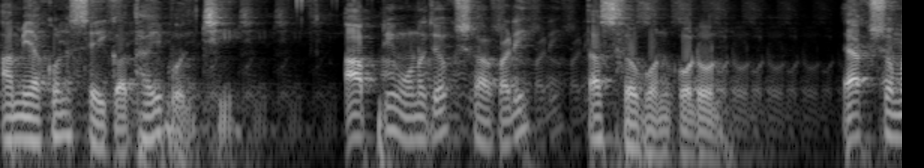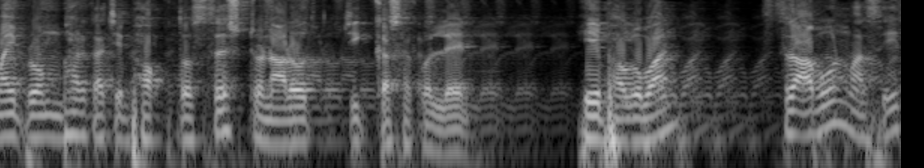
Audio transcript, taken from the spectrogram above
আমি এখন সেই কথাই বলছি। আপনি মনোযোগ সহকারে তা শ্রবণ করুন। এক সময় ব্রহ্মার কাছে ভক্ত শ্রেষ্ঠ নারদ জিজ্ঞাসা করলেন হে ভগবান, শ্রাবণ মাসের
